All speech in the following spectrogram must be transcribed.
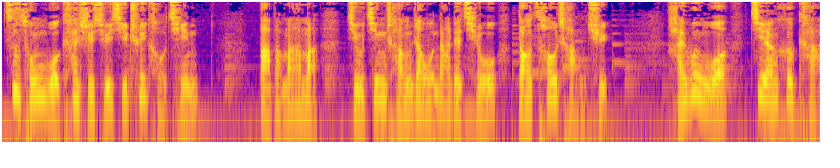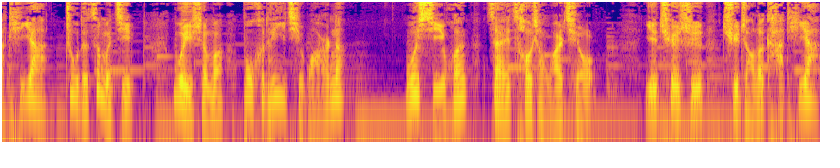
自从我开始学习吹口琴，爸爸妈妈就经常让我拿着球到操场去，还问我既然和卡提亚住得这么近，为什么不和他一起玩呢？我喜欢在操场玩球，也确实去找了卡提亚，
